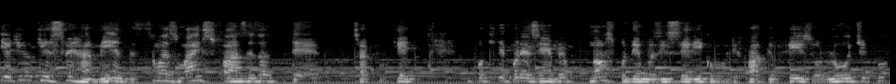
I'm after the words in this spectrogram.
E eu digo que as ferramentas são as mais fáceis até, sabe por quê? Porque, por exemplo, nós podemos inserir, como de fato eu fiz, o lúdico,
